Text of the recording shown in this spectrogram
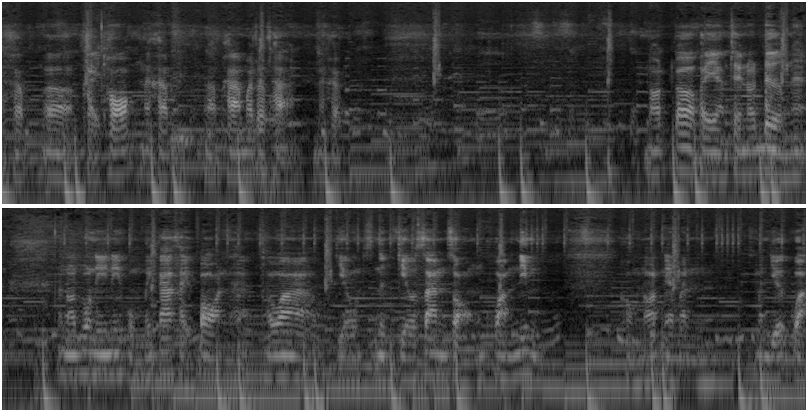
นะครับเอ่อไขท้อกนะครับราคามาตรฐานนะครับน็อตก็พยายามใช้น็อตเดิมนะฮะน็อตพวกนี้นี่ผมไม่กล้าไขปอนนะฮะเพราะว่าเกลียวหนึ่งเกลียวสั้นสองความนิ่มของน็อตเนี่ยมันมันเยอะกว่า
